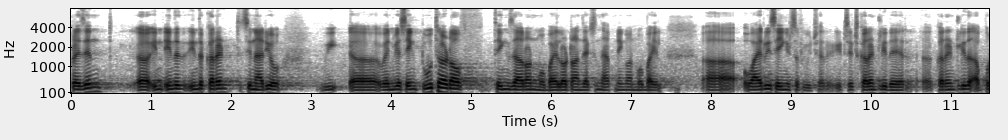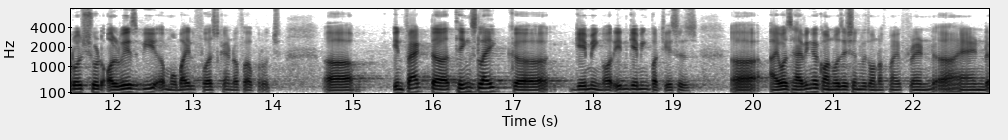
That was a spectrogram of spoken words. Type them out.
Present uh, in, in, the, in the current scenario, we, uh, when we are saying two-thirds of things are on mobile or transactions happening on mobile, uh, why are we saying it's the future? It's, it's currently there. Uh, currently, the approach should always be a mobile-first kind of approach. Uh, in fact, uh, things like uh, gaming or in-gaming purchases, uh, I was having a conversation with one of my friend, and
